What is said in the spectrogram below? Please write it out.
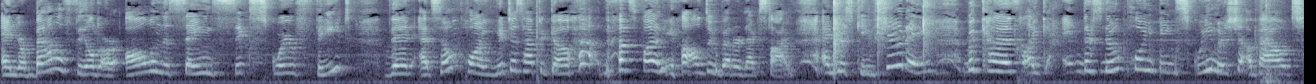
and your battlefield are all in the same six square feet, then at some point you just have to go, that's funny, I'll do better next time. And just keep shooting because like there's no point being squeamish about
